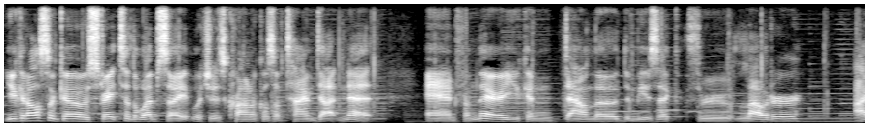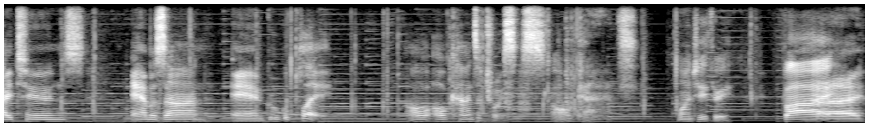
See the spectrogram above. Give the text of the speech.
You could also go straight to the website, which is chroniclesoftime.net, and from there you can download the music through Loudr, iTunes, Amazon, and Google Play. All, all kinds of choices. All kinds. One, two, three. Bye. Bye.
